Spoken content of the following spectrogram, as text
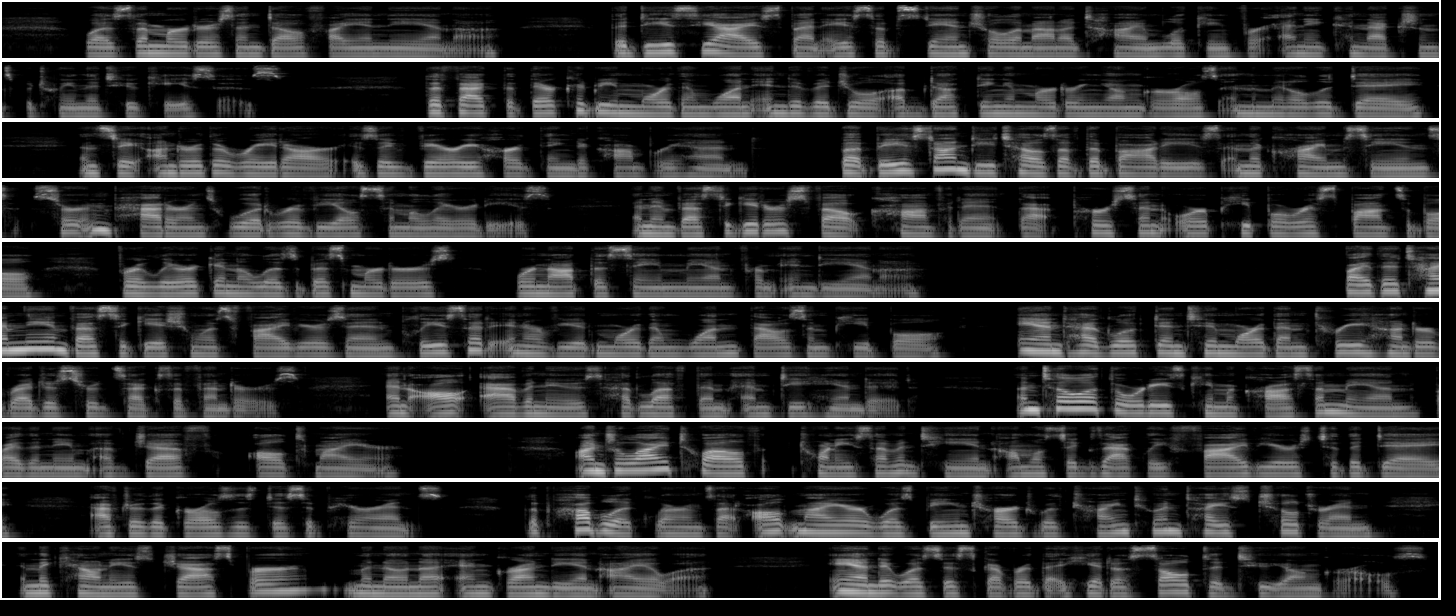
was the murders in Delphi, and Indiana. The DCI spent a substantial amount of time looking for any connections between the two cases. The fact that there could be more than one individual abducting and murdering young girls in the middle of the day and stay under the radar is a very hard thing to comprehend. But based on details of the bodies and the crime scenes, certain patterns would reveal similarities, and investigators felt confident that person or people responsible for Lyric and Elizabeth's murders were not the same man from Indiana. By the time the investigation was five years in, police had interviewed more than 1,000 people and had looked into more than 300 registered sex offenders, and all avenues had left them empty handed until authorities came across a man by the name of Jeff Altmaier. On July 12, 2017, almost exactly five years to the day after the girls' disappearance, the public learns that Altmaier was being charged with trying to entice children in the counties Jasper, Monona, and Grundy in Iowa, and it was discovered that he had assaulted two young girls.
